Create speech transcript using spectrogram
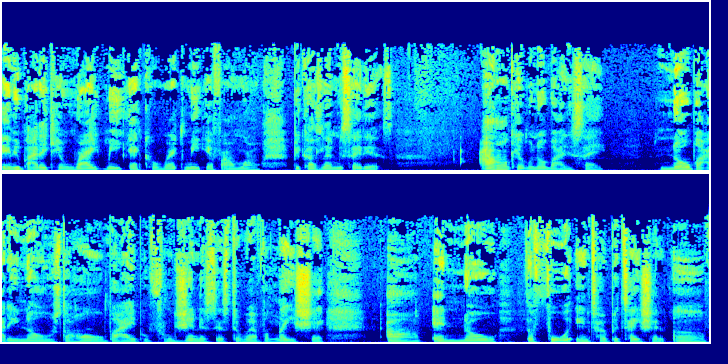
Anybody can write me and correct me if I'm wrong. Because let me say this. I don't care what nobody say. Nobody knows the whole Bible from Genesis to Revelation um, and know the full interpretation of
